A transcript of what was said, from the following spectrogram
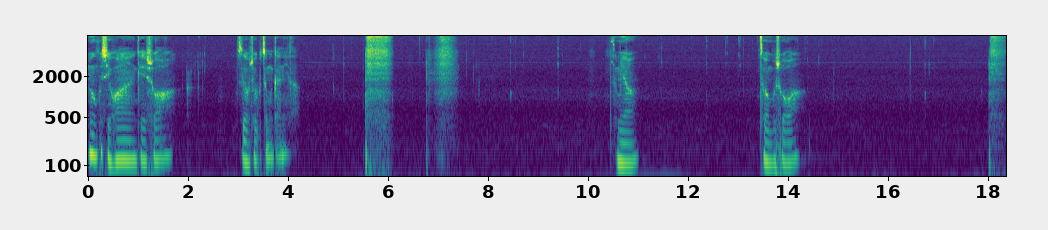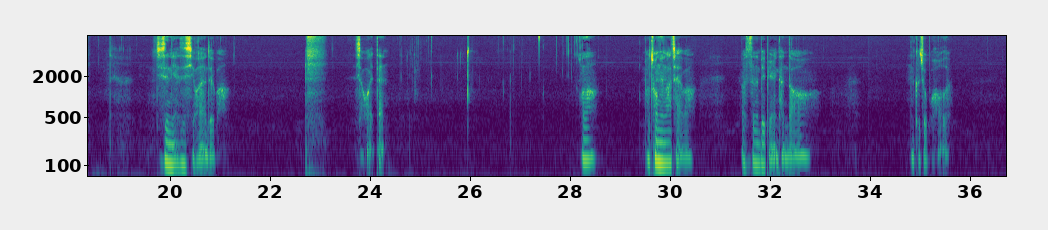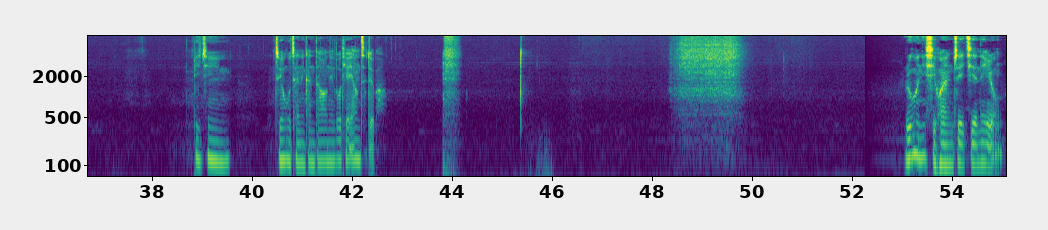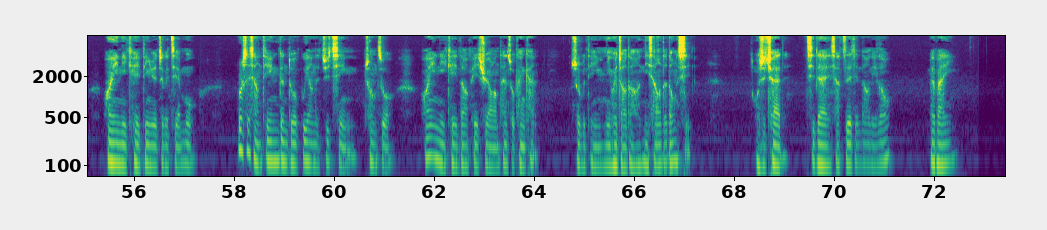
如果不喜欢，可以说啊。之后就不怎么干你了，怎么样？怎么不说话？其实你还是喜欢的，对吧？小坏蛋。好了，把窗帘拉起来吧。要是真的被别人看到。那可就不好了。毕竟只有我才能看到你裸体的样子，对吧？如果你喜欢这一季的内容，欢迎你可以订阅这个节目。若是想听更多不一样的剧情创作，欢迎你可以到配曲网探索看看。说不定你会找到你想要的东西。我是 Chad，期待下次再见到你喽，拜拜。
